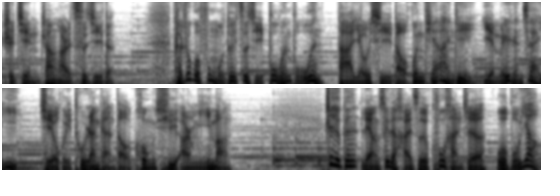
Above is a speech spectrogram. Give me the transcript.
是紧张而刺激的，可如果父母对自己不闻不问，打游戏到昏天暗地也没人在意。却又会突然感到空虚而迷茫，这就跟两岁的孩子哭喊着“我不要”，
